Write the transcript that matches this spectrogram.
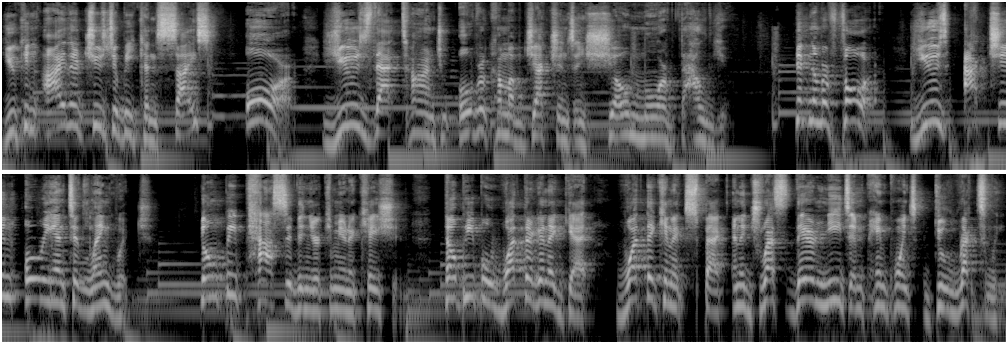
You can either choose to be concise or use that time to overcome objections and show more value. Tip number four use action oriented language. Don't be passive in your communication. Tell people what they're gonna get, what they can expect, and address their needs and pain points directly.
